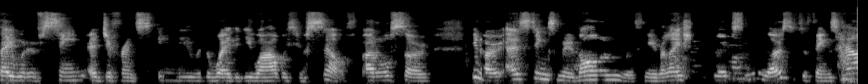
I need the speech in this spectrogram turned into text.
they would have seen a difference in you with the way that you are with yourself, but also, you know, as things move on with new relationships, and all those sorts of things. How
